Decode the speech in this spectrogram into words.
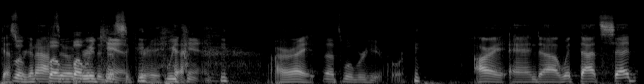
Guess but, we're gonna have but, to but agree we to can. disagree. We Yeah. can. All right. That's what we're here for. All right, and uh, with that said,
